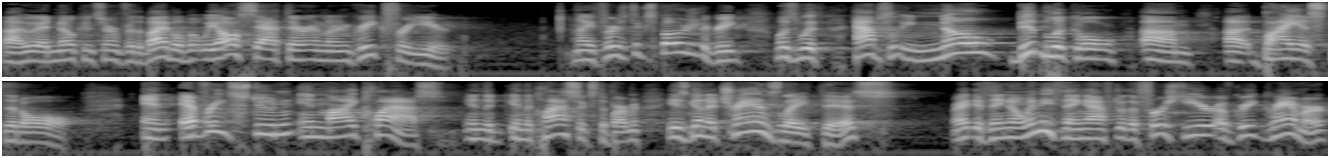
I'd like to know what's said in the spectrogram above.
uh, who had no concern for the Bible, but we all sat there and learned Greek for a year. My first exposure to Greek was with absolutely no biblical um, uh, bias at all. And every student in my class, in the, in the classics department, is going to translate this right? If they know anything after the first year of Greek grammar,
